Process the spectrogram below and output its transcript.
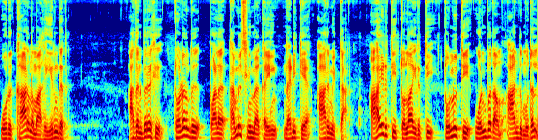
ஒரு காரணமாக இருந்தது. அதன் பிறகு தொடர்ந்து பல தமிழ் சினிமாக்களில் நடிக்க ஆரம்பித்தார். ஆயிரத்தி தொள்ளாயிரத்தி தொண்ணூற்றி ஒன்பதாம் ஆண்டு முதல்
